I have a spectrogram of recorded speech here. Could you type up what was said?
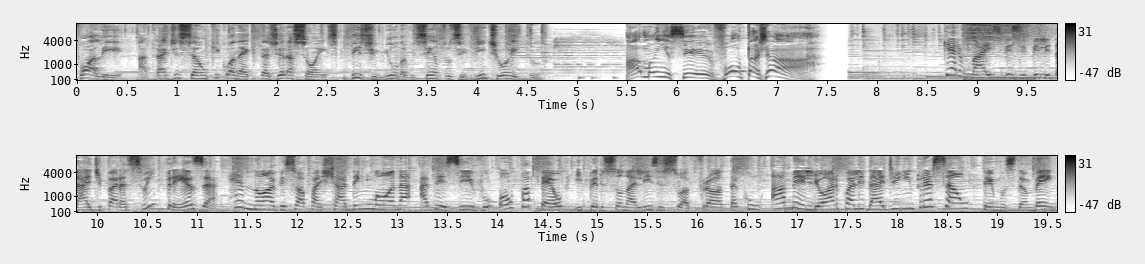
Fole, a tradição que conecta gerações desde 1928. Amanhecer, volta já! Quer mais visibilidade para sua empresa? Renove sua fachada em lona, adesivo ou papel e personalize sua frota com a melhor qualidade em impressão. Temos também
